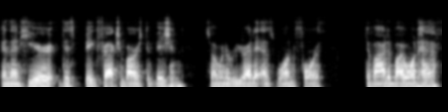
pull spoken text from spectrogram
And then here, this big fraction bar is division. So I'm going to rewrite it as 1 fourth divided by 1 half.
